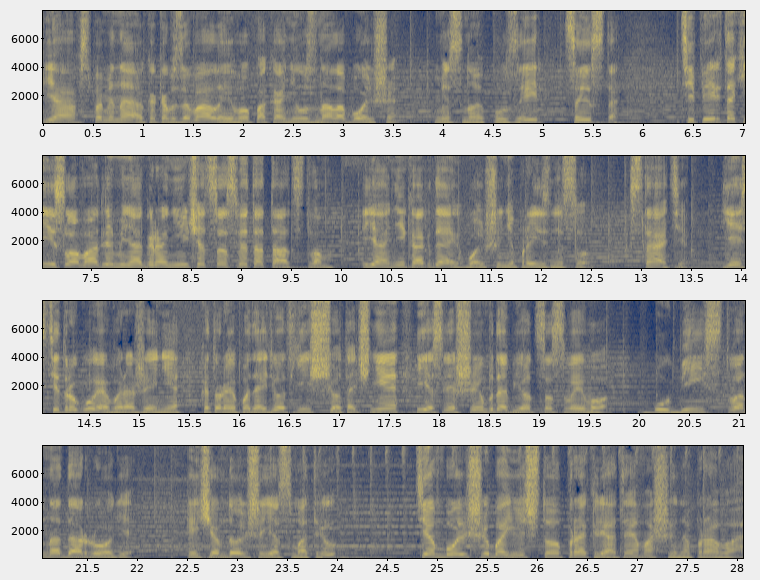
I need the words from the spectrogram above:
Я вспоминаю, как обзывала его, пока не узнала больше. Мясной пузырь, циста – Теперь такие слова для меня граничат святотатством. Я никогда их больше не произнесу. Кстати, есть и другое выражение, которое подойдет еще точнее, если Шимп добьется своего. Убийство на дороге. И чем дольше я смотрю, тем больше боюсь, что проклятая машина права.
